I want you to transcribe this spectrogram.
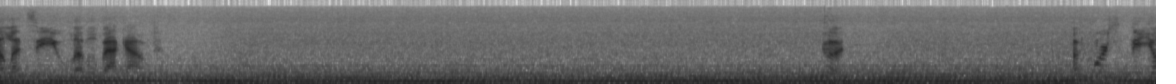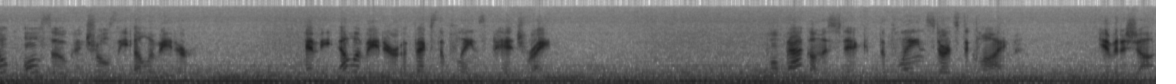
Now let's see you level back out. Good. Of course, the yoke also controls the elevator. And the elevator affects the plane's pitch, right? Pull back on the stick, the plane starts to climb. Give it a shot.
